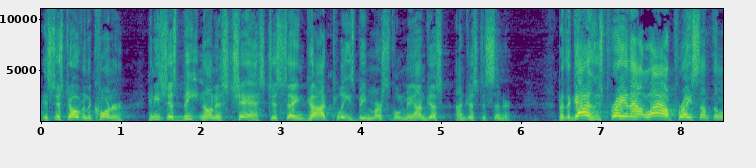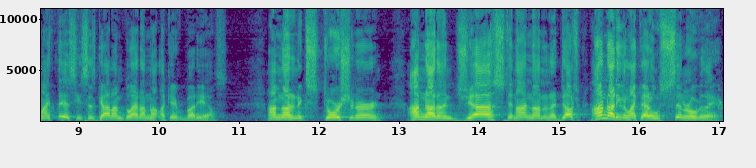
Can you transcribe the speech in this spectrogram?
is just over in the corner, and he's just beating on his chest, just saying, God, please be merciful to me. I'm just, I'm just a sinner. But the guy who's praying out loud prays something like this. He says, God, I'm glad I'm not like everybody else. I'm not an extortioner, and I'm not unjust, and I'm not an adulterer. I'm not even like that old sinner over there.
